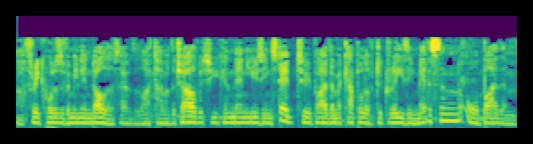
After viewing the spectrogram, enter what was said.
uh, three quarters of a million dollars over the lifetime of the child, which you can then use instead to buy them a couple of degrees in medicine or buy them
